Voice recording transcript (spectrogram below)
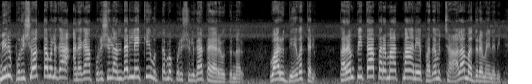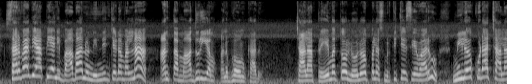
మీరు పురుషోత్తములుగా అనగా పురుషులందరిలోకి ఉత్తమ పురుషులుగా తయారవుతున్నారు. వారు దేవతలు. పరంపిత పరమాత్మ అనే పదం చాలా మధురమైనది. సర్వవ్యాపి అని బాబాను నిందించడం వలన అంత మాధుర్యం అనుభవం కాదు. చాలా ప్రేమతో లోలోపల స్మృతి చేసేవారు. మీలో కూడా చాలా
